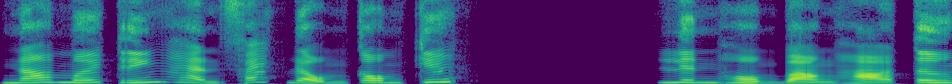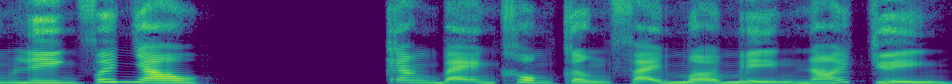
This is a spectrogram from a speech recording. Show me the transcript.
nó mới tiến hành phát động công kích. Linh hồn bọn họ tương liên với nhau. Căn bản không cần phải mở miệng nói chuyện.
